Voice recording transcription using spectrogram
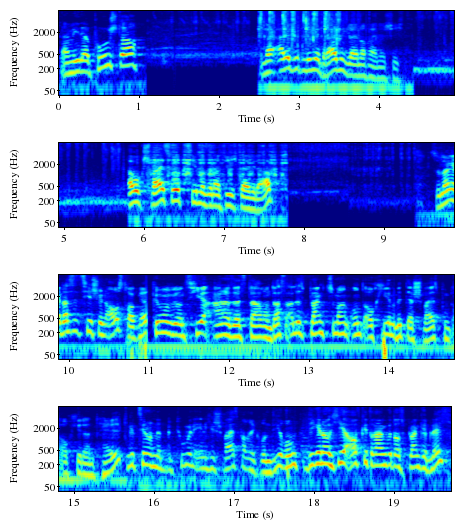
Dann wieder Puster und bei alle guten Dinge drei sind gleich noch eine Schicht. Aber geschweißt wird, ziehen wir sie natürlich gleich wieder ab. Solange das jetzt hier schön austrocknet, kümmern wir uns hier einerseits darum, das alles blank zu machen und auch hier mit der Schweißpunkt auch hier dann hält. Dann gibt es hier noch eine bitumenähnliche schweißbare Grundierung, die genau hier aufgetragen wird aus blanke Blech.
